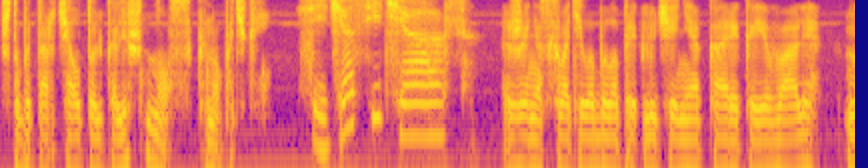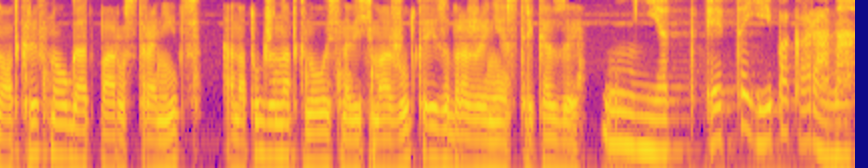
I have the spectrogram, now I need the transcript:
чтобы торчал только лишь нос кнопочкой. «Сейчас, сейчас...» Женя схватила было приключения Карика и Вали, но, открыв наугад пару страниц, она тут же наткнулась на весьма жуткое изображение стрекозы. «Нет, это ей пока рано».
